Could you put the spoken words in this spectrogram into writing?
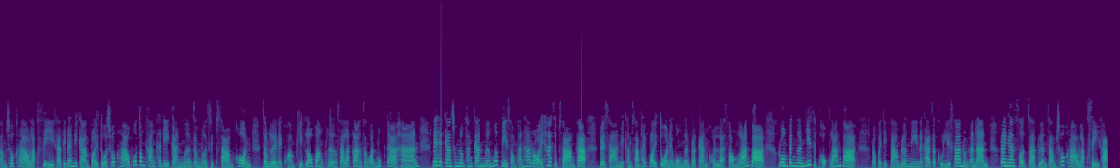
จำชั่วคราวหลักสี่ค่ะ ที่ได้มีการปล่อยตัวชั่วคราวผู้ต้องขังคดีการเมืองจำนวน 13 คน จำเลยในความผิดลอบวางเพลิงสารกลางจังหวัดมุกดาหาร ในเหตุการณ์ชุมนุมทางการเมืองเมื่อปี 2553 ค่ะ โดยสารมีคำสั่งให้ปล่อยตัวในวงเงินประกันคนละ 2 ล้านบาท รวมเป็นเงิน 26 ล้านบาท เราไปติดตามเรื่องนี้นะคะ จากคุณลิซ่าหนุนอนันต์รายงานสดจากเรือนจำชั่วคราวหลักสี่ค่ะ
